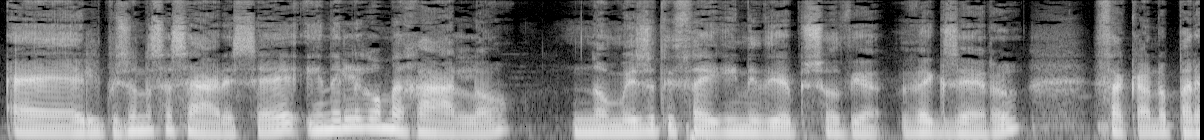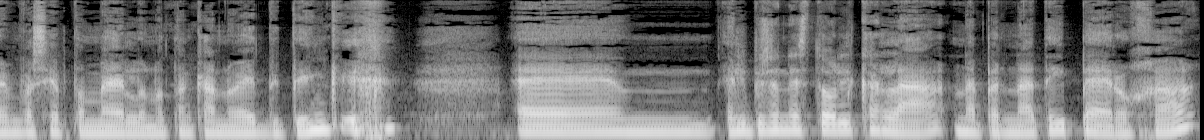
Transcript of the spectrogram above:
Ε, ελπίζω να σας άρεσε. Είναι λίγο μεγάλο. Νομίζω ότι θα γίνει δύο επεισόδια, δεν ξέρω. Θα κάνω παρέμβαση από το μέλλον όταν κάνω editing. Ε, ελπίζω να είστε όλοι καλά, να περνάτε υπέροχα.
